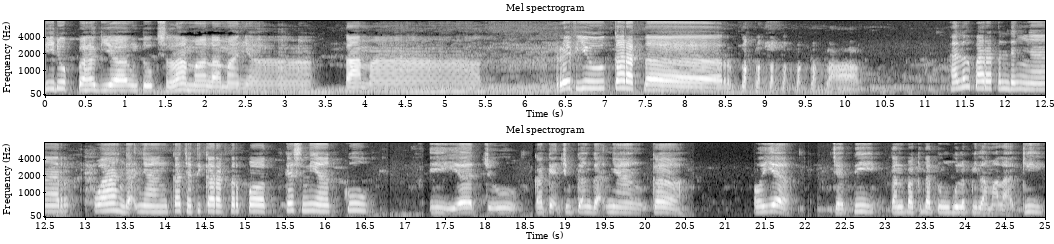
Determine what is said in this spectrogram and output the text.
hidup bahagia untuk selama-lamanya. Tamat review karakter plak plak plak plak plak plak plak halo para pendengar Wah, nggak nyangka jadi karakter podcast nih aku. Iya, cu. Kakek juga nggak nyangka. Oh iya, jadi tanpa kita tunggu lebih lama lagi,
